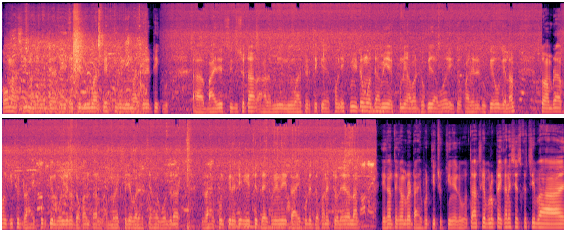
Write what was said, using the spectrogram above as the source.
কম আছি, মাঝে মধ্যে আছি, এটা হচ্ছে নিউ মার্কেট ঠিক নিউ মার্কেটের ঠিক বাইরের দৃশ্যটা আর আমি নিউ মার্কেট থেকে এখন এক মিনিটের মধ্যে আমি এক্ষুনি আবার ঢুকে যাব। এই তো ফাইনালি ঢুকেও গেলাম। তো আমরা এখন কিছু ড্রাই ফ্রুট কিনবো ওই জন্য দোকান তার মানে খুঁজে বেড়াচ্ছি। আমার বন্ধুরা ড্রাই ফ্রুট কিনেছে, এই হচ্ছে ড্রাই ফ্রুট নিয়ে ড্রাই ফ্রুটের দোকানে চলে গেলাম এখান থেকে আমরা ড্রাই ফ্রুট কিছু কিনে নেব। তো আজকে ব্লগটা এখানে শেষ করছি। বাই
